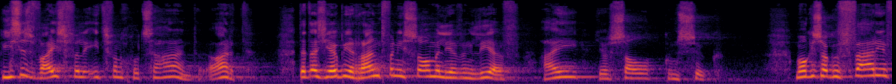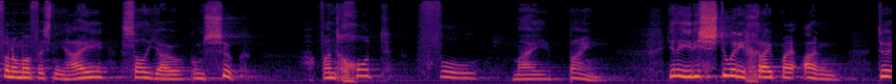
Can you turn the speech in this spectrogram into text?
Jesus wys vir hulle iets van God se hart. Dat as jy op die rand van die samelewing leef, hy jou sal kom soek. Maak nie saak hoe ver jy van hom af is nie, hy sal jou kom soek. Want God voel my pyn. Julle hierdie storie gryp my aan. Toe,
